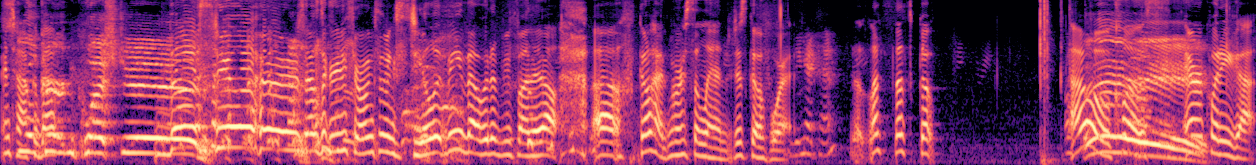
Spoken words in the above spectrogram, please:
and talk about curtain question. the Steelers. I was like, are you throwing something steel at me? That wouldn't be fun at all. Uh, go ahead, Marissa Land. Just go for I it. think I can. Let's let's go. Oh, close. Eric, what do you got?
